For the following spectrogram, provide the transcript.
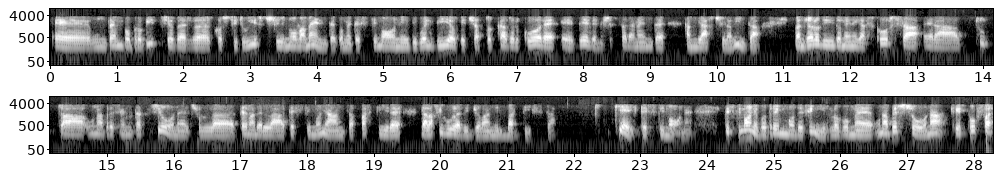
è un tempo propizio per costituirci nuovamente come testimoni di quel Dio che ci ha toccato il cuore e deve necessariamente cambiarci la vita. Vangelo di domenica scorsa era tutta una presentazione sul tema della testimonianza a partire dalla figura di Giovanni il Battista. Chi è il testimone? Il testimone potremmo definirlo come una persona che può far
